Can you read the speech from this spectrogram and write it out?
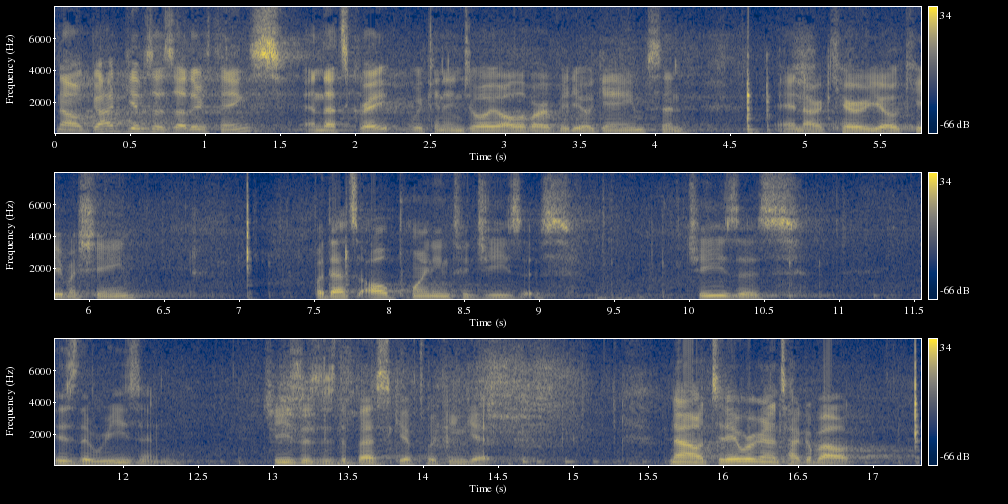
Now, God gives us other things, and that's great. We can enjoy all of our video games and, and our karaoke machine. But that's all pointing to Jesus. Jesus is the reason. Jesus is the best gift we can get. Now, today we're going to talk about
